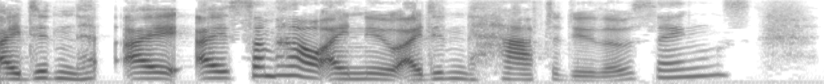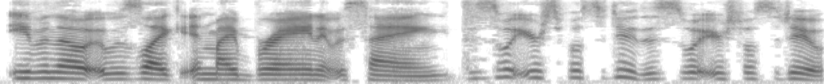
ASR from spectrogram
I didn't I I somehow I knew I didn't have to do those things even though it was like in my brain it was saying this is what you're supposed to do this is what you're supposed to do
